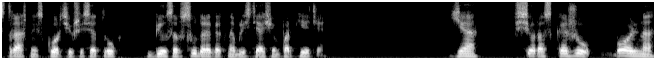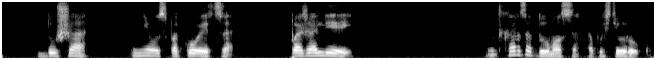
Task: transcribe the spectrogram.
Страшный скорчившийся труп бился в судорогах на блестящем паркете. Я все расскажу. Больно. Душа не успокоится. Пожалей. Дхар задумался, опустил руку.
